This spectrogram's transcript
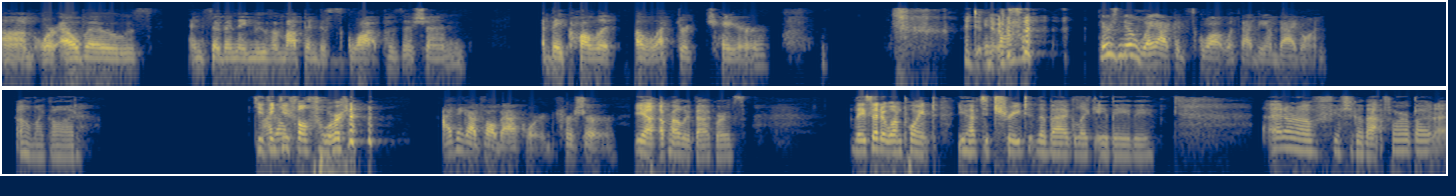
um, or elbows. And so then they move them up into squat position. They call it electric chair. I did If I notice had, there's no way I could squat with that damn bag on. Oh my God. Do you think you'd fall forward? I think I'd fall backward for sure. Yeah, probably backwards. They said at one point, you have to treat the bag like a baby. I don't know if you have to go that far, but uh,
